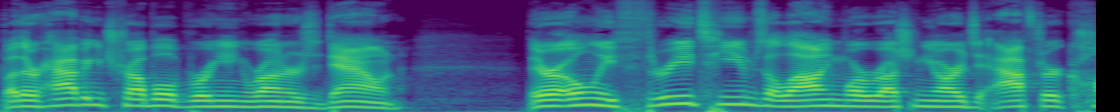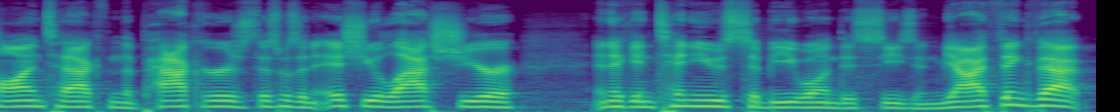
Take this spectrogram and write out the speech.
but they're having trouble bringing runners down. There are only three teams allowing more rushing yards after contact than the Packers. This was an issue last year, and it continues to be one this season. Yeah, I think that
